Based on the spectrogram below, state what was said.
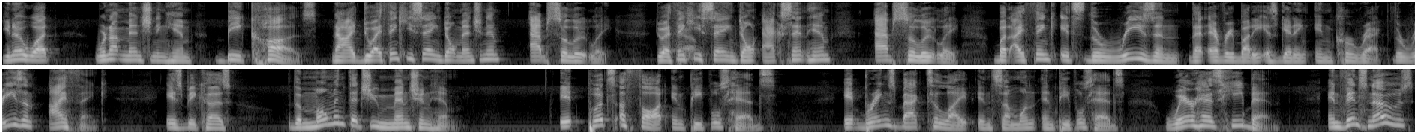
you know what, we're not mentioning him because. Now, I do I think he's saying don't mention him? Absolutely. Do I think yeah. he's saying don't accent him? Absolutely. But I think it's the reason that everybody is getting incorrect. The reason I think is because the moment that you mention him, it puts a thought in people's heads. It brings back to light in someone in people's heads where has he been? And Vince knows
